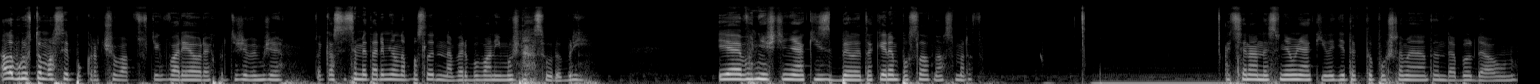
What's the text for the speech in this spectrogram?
ale budu v tom asi pokračovat v těch variorech, protože vím, že tak asi jsem je tady měl naposledy naverbovaný, možná jsou dobrý. Je, oni ještě nějaký zbyli, tak jeden poslat na smrt. Ať se nám nesmějou nějaký lidi, tak to pošleme na ten double down.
